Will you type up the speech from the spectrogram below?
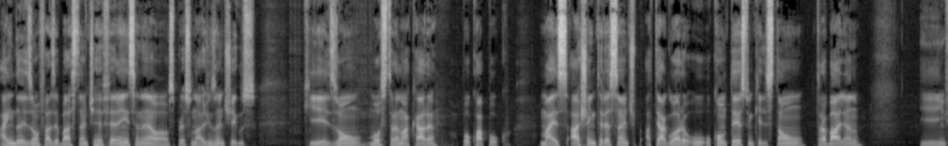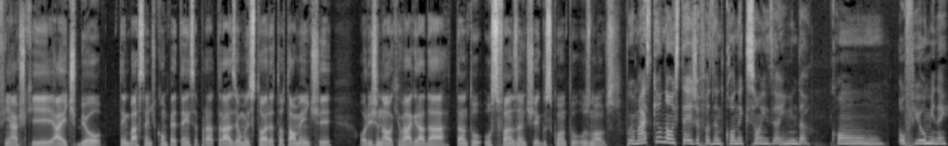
ainda eles vão fazer bastante referência, né, aos personagens antigos que eles vão mostrando a cara pouco a pouco. Mas achei interessante até agora o, o contexto em que eles estão trabalhando. E, enfim, acho que a HBO tem bastante competência para trazer uma história totalmente original que vai agradar tanto os fãs antigos quanto os novos. Por mais que eu não esteja fazendo conexões ainda com o filme, né?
